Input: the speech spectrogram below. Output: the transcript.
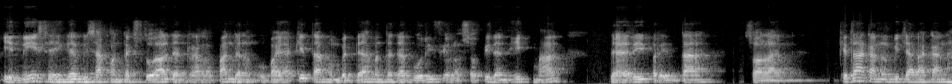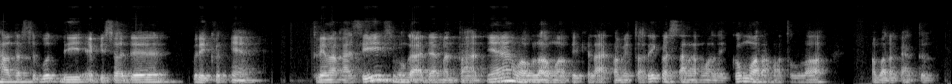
ini sehingga bisa kontekstual dan relevan dalam upaya kita membedah mentadaburi filosofi dan hikmah dari perintah sholat. Kita akan membicarakan hal tersebut di episode berikutnya. Terima kasih, semoga ada manfaatnya. Wassalamualaikum warahmatullahi wabarakatuh.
